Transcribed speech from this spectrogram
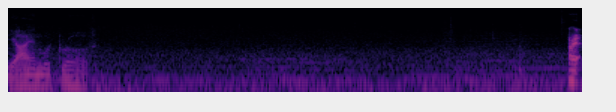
The Ironwood Grove. All right,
